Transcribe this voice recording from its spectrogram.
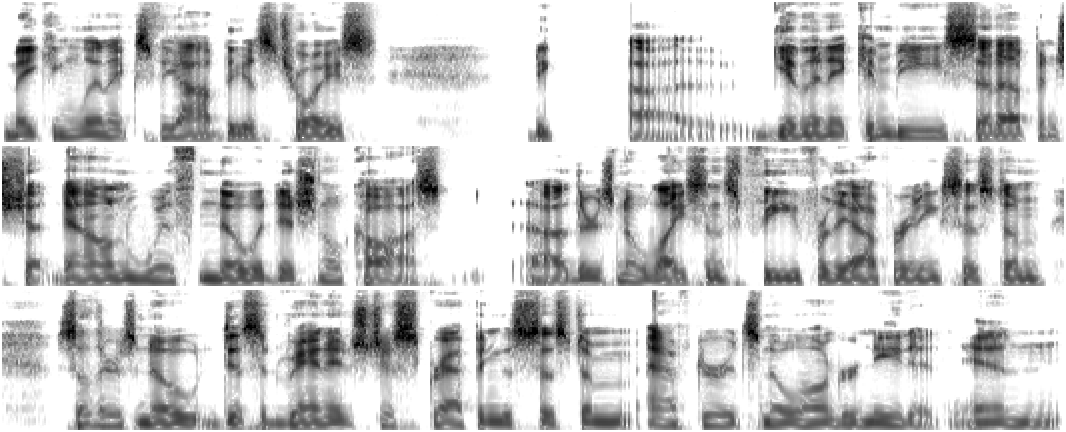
making Linux the obvious choice uh, given it can be set up and shut down with no additional cost. Uh, there's no license fee for the operating system, so there's no disadvantage to scrapping the system after it's no longer needed. And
